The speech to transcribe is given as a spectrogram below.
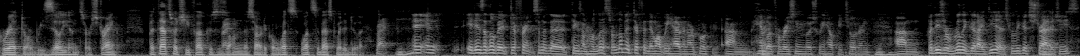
grit or resilience or strength, but that's what she focuses Right. on in this article. What's what's the best way to do it? Right. Mm-hmm. And, and it is a little bit different. Some of the things on her list are a little bit different than what we have in our book, um, Handbook for Raising Emotionally Healthy Children. Mm-hmm. Um, but these are really good ideas, really good strategies,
